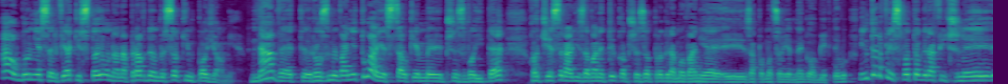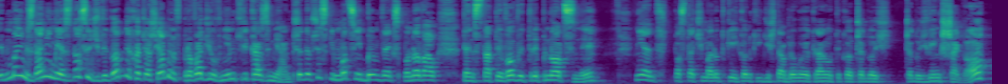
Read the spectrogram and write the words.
a ogólnie selfiaki stoją na naprawdę wysokim poziomie. Nawet rozmywanie tła jest całkiem y, przyzwoite, choć jest realizowane tylko przez oprogramowanie y, za pomocą jednego obiektywu. Interfejs fotograficzny moim zdaniem jest dosyć wygodny, chociaż ja bym wprowadził w nim kilka zmian. Przede wszystkim mocniej bym wyeksponował ten statywowy tryb nocny, nie w postaci malutkiej ikonki gdzieś tam w rogu ekranu, tylko czegoś, czegoś większego.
